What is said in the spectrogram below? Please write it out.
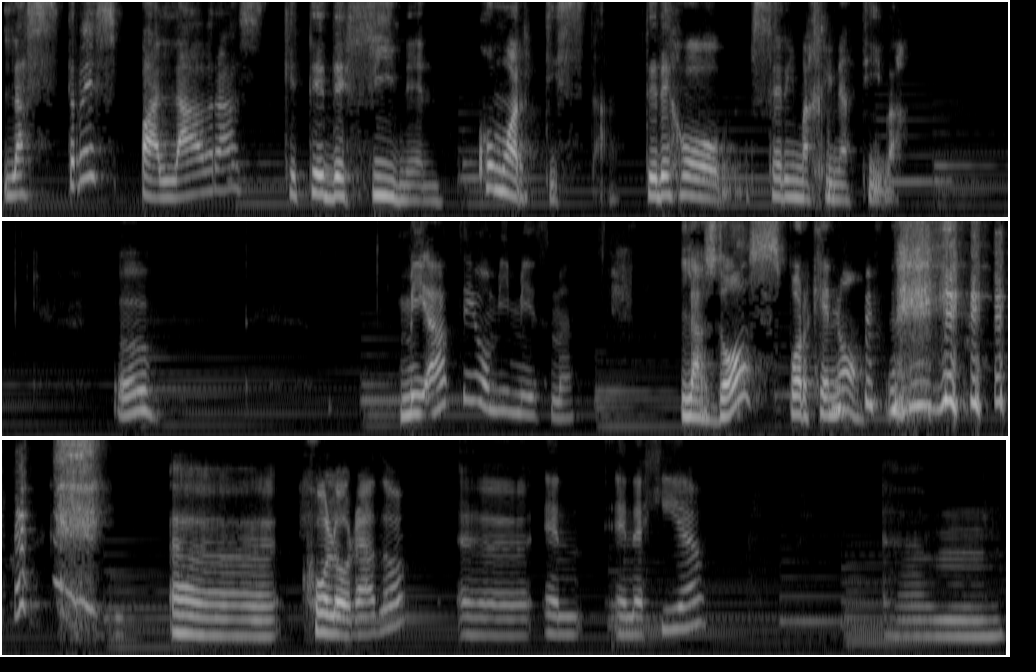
las tres palabras que te definen como artista? Te dejo ser imaginativa. Oh. ¿Mi arte o mí misma? Las dos, ¿por qué no? Eh, colorado eh, en energía, em,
